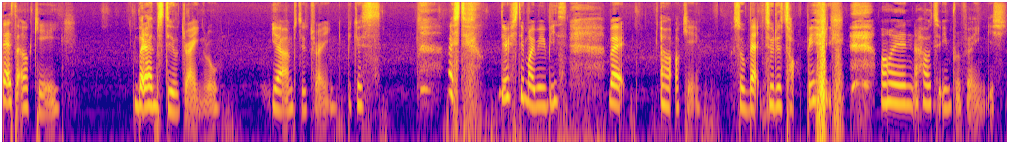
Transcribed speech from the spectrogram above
that's okay but i'm still trying though. Yeah i'm still trying because i still they're still my babies. But uh, okay. So back to the topic on how to improve your english.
